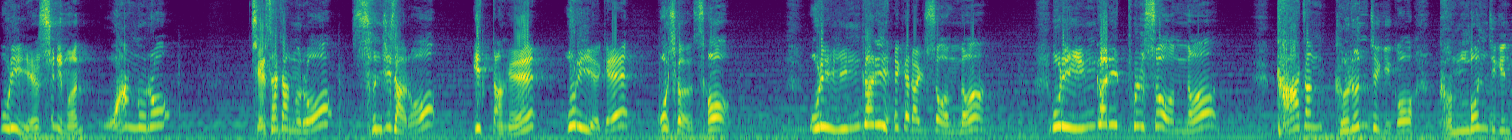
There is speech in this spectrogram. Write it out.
우리 예수님은 왕으로 제사장으로 선지자로 이 땅에 우리에게 오셔서 우리 인간이 해결할 수 없는 우리 인간이 풀 수 없는 가장 근원적이고 근본적인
